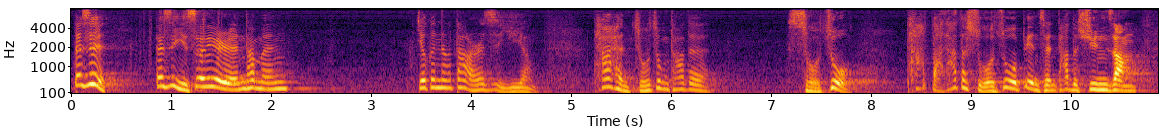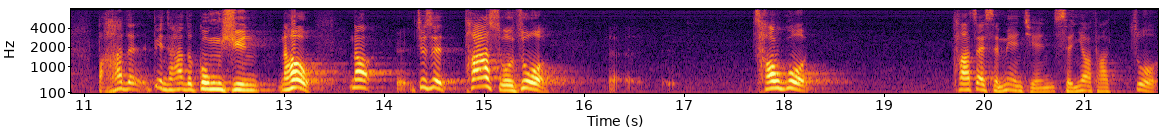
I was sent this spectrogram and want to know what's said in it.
但是，但是以色列人他们就跟那个大儿子一样，他很着重他的所作，他把他的所作变成他的勋章，把他的变成他的功勋，然后那就是他所做，呃，超过他在神面前，神要他做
